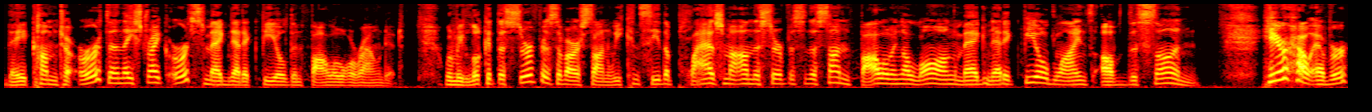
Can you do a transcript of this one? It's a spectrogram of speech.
they come to Earth and they strike Earth's magnetic field and follow around it. When we look at the surface of our sun we can see the plasma on the surface of the sun following along magnetic field lines of the sun. Here, however,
